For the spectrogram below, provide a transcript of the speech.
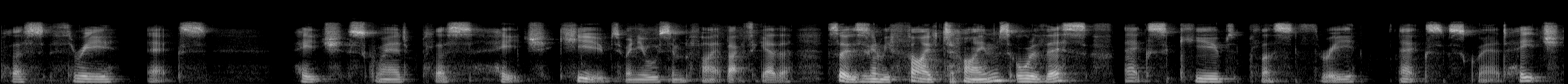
plus 3x h squared plus h cubed when you all simplify it back together. So this is going to be 5 times all of this, x cubed plus 3x squared h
